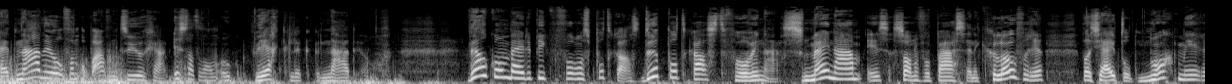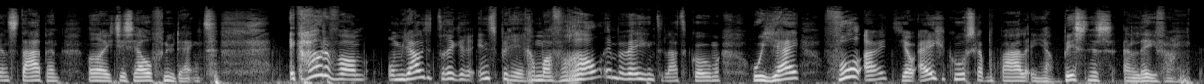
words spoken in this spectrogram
het nadeel van op avontuur gaan, is dat dan ook werkelijk een nadeel? Welkom bij de Peak Performance Podcast, de podcast voor winnaars. Mijn naam is Sanne Verpaas en ik geloof erin dat jij tot nog meer in staat bent dan dat je zelf nu denkt. Ik hou ervan om jou te triggeren, inspireren, maar vooral in beweging te laten komen hoe jij voluit jouw eigen koers gaat bepalen in jouw business en leven.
